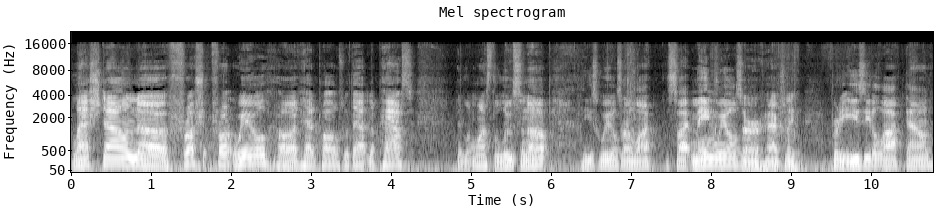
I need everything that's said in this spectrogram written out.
Lash down uh, front, wheel, uh, I've had problems with that in the past. It wants to loosen up. These wheels are locked, the side, main wheels are actually pretty easy to lock down.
